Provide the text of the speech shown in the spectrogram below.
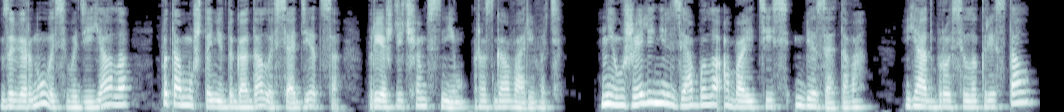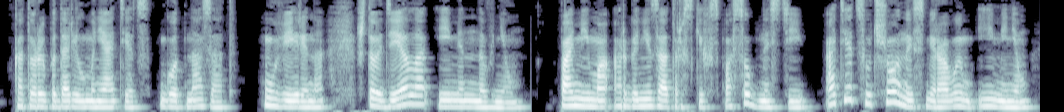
Завернулась в одеяло, потому что не догадалась одеться, прежде чем с ним разговаривать. Неужели нельзя было обойтись без этого? Я отбросила кристалл, который подарил мне отец год назад. Уверена, что дело именно в нем. Помимо организаторских способностей, отец ученый с мировым именем.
